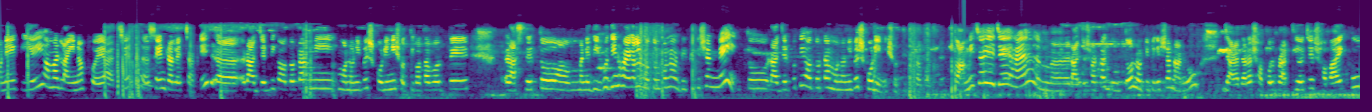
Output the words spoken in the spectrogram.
অনেক ইয়েই আমার লাইন আপ হয়ে আছে সেন্ট্রালের চাকরি। রাজ্যের দিকে অতটা আমি মনোনিবেশ করিনি, সত্যি কথা বলতে, রাস্তায় তো মানে দীর্ঘদিন হয়ে গেল, নতুন কোনো নোটিফিকেশন নেই, তো রাজ্যের প্রতি অতটা মনোনিবেশ করিনি, সত্যি কথা বলতে। তো আমি চাই যে হ্যাঁ রাজ্য সরকার দ্রুত নোটিফিকেশন আনুক, যারা যারা সফল প্রার্থী হয়েছে। সবাই খুব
